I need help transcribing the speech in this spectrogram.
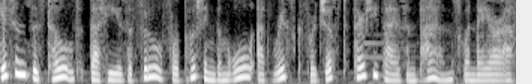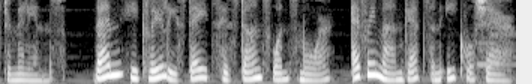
Gittens is told that he is a fool for putting them all at risk for just £30,000 when they are after millions. Then he clearly states his stance once more, every man gets an equal share.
